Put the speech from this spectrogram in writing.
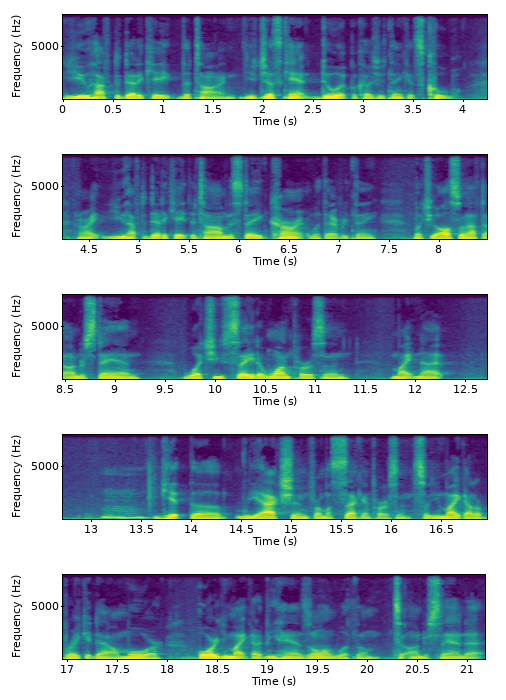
You have to dedicate the time. You just can't do it because you think it's cool. Right. You have to dedicate the time to stay current with everything. But you also have to understand what you say to one person might not hmm. get the reaction from a second person. So you might got to break it down more, or you might got to be hands on with them to understand that.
